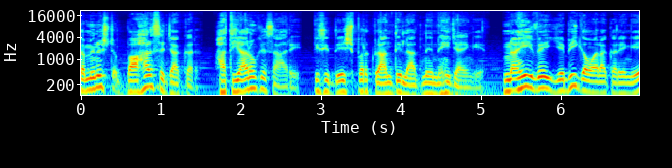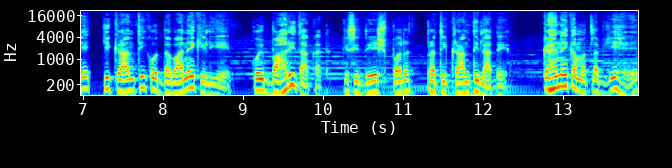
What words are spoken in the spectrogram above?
कम्युनिस्ट बाहर से जाकर हथियारों के सहारे किसी देश पर क्रांति लादने नहीं जाएँगे। न ही वे ये भी गंवारा करेंगे कि क्रांति को दबाने के लिए कोई बाहरी ताकत किसी देश पर प्रतिक्रांति ला दे। कहने का मतलब ये है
